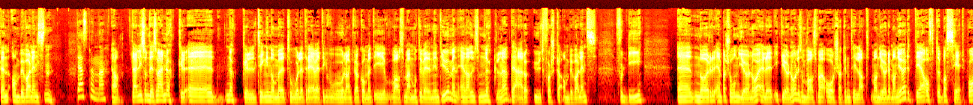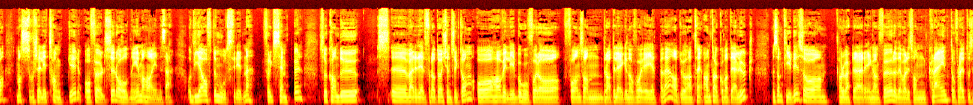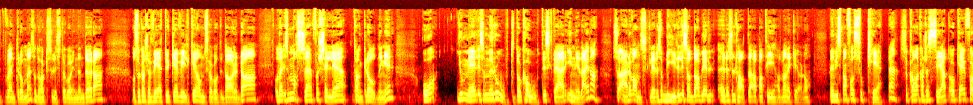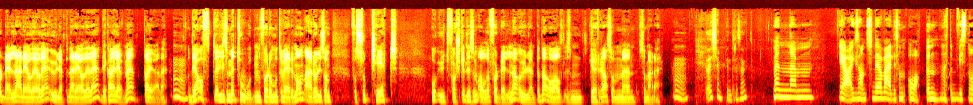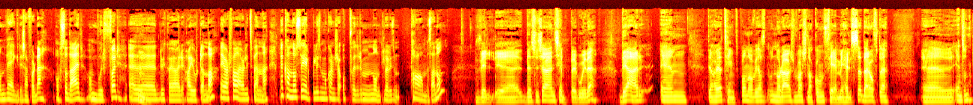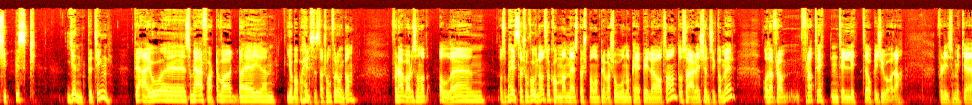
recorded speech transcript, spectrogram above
den ambivalensen. Det er spennende. Ja, Det er liksom det som er nøkkel, eh, nøkkelting nummer to eller tre. Jeg vet ikke hvor langt vi har kommet i hva som er motiverende intervju, men en av liksom nøklene det er å utforske ambivalens. Fordi eh, når en person gjør noe eller ikke gjør noe, liksom hva som er årsaken til at man gjør det man gjør, det er ofte basert på masse forskjellige tanker og følelser og holdninger man har inni seg. Og de er ofte motstridende. For eksempel så kan du være redd for at du har kjønnssykdom og har veldig behov for å få en sånn, dra til legen og få hjelp med det. At du har en tanke om at det er lurt. Men samtidig så har du vært der en gang før, og det var litt sånn kleint og flaut å sitte på venterommet, så du har ikke så lyst til å gå inn den døra. Og så kanskje vet du ikke hvilke, om du skal gå til da eller da. Og det er liksom masse forskjellige tanker og holdninger. Og jo mer liksom rotete og kaotisk det er inni deg, da, så er det vanskeligere, så blir det liksom, da blir resultatet apati. At man ikke gjør noe. Men hvis man får sortert det, så kan man kanskje se at ok, fordelen er det og det og det, ulempen er det og det og det. Det kan jeg leve med. Da gjør jeg det. Mm. Og Det er ofte liksom metoden for å motivere noen, er å liksom få sortert og utforsket liksom alle fordelene og ulempene og alt liksom gørra som, eh, som er der. Mm. Det er kjempeinteressant. Men um ja, ikke sant. Så det å være litt sånn åpen, nettopp hvis noen vegrer seg for det, også der, om hvorfor eh, mm. du ikke har, har gjort det ennå, i hvert fall, er jo litt spennende. Men kan det også hjelpe liksom, å kanskje oppfordre noen til å liksom, ta med seg noen? Veldig. Det syns jeg er en kjempegod idé. Det er eh, Det har jeg tenkt på når, har, når det har vært snakk om femihelse. Det er ofte eh, en sånn typisk jenteting. Det er jo, eh, som jeg erfarte var da jeg eh, jobba på helsestasjon for ungdom for der var det sånn at alle altså På helsestasjon for ungdom så kommer man med spørsmål om prevensjon og p-pille, og alt sånt, og så er det kjønnssykdommer. Og det er fra, fra 13 til litt opp i 20-åra. For de som ikke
